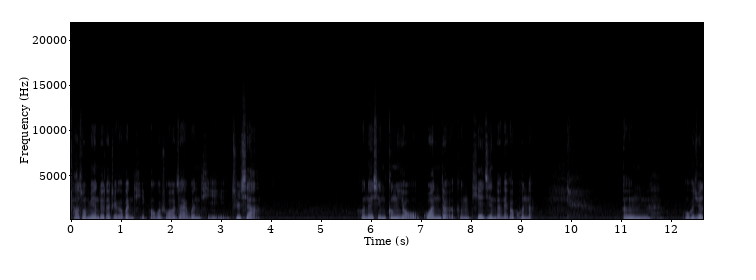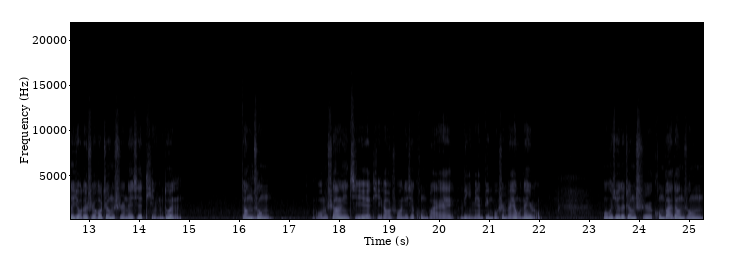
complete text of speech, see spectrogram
他所面对的这个问题，包括说在问题之下和内心更有关的、更贴近的那个困难。嗯，我会觉得有的时候正是那些停顿当中，我们上一集也提到说，那些空白里面并不是没有内容。我会觉得正是空白当中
